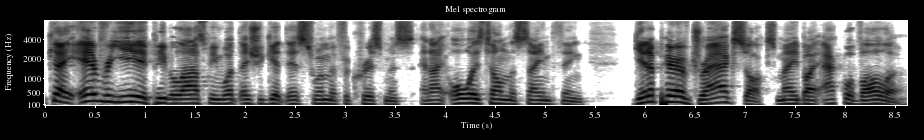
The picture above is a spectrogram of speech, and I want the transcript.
Okay, every year people ask me what they should get their swimmer for Christmas, and I always tell them the same thing. Get a pair of drag socks made by Aquavolo.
